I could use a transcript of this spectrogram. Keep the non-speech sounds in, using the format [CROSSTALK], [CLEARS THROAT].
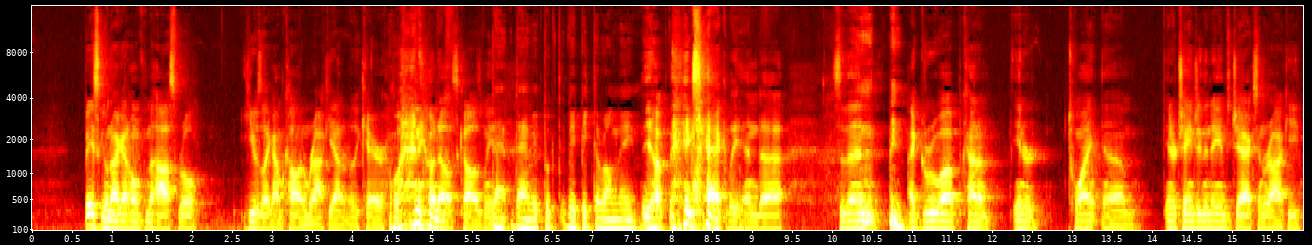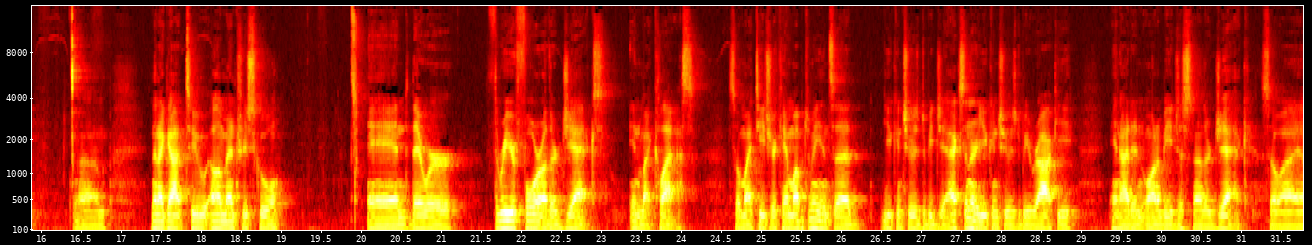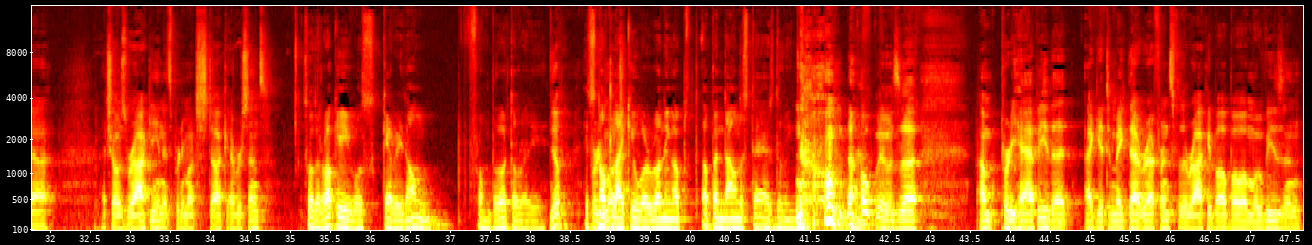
basically, when I got home from the hospital, he was like, I'm calling him Rocky. I don't really care [LAUGHS] what anyone else calls me. Damn, damn we, picked, we picked the wrong name. Yep, [LAUGHS] exactly. And uh, so then I grew up kind of intertwined, um, interchanging the names Jackson, Rocky. Um, then I got to elementary school, and there were three or four other Jacks in my class. So my teacher came up to me and said, "You can choose to be Jackson, or you can choose to be Rocky." And I didn't want to be just another Jack, so I uh, I chose Rocky, and it's pretty much stuck ever since. So the Rocky was carried on from birth already. Yep. It's not much. like you were running up up and down the stairs doing [LAUGHS] no, [LAUGHS] it was. Uh, I'm pretty happy that I get to make that reference for the Rocky Balboa movies, and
